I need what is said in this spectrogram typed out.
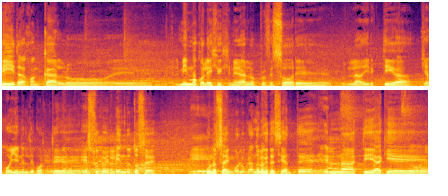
Pita, Juan Carlos, eh, el mismo colegio en general, los profesores, la directiva que apoyen el deporte, es súper lindo. Entonces, uno se va involucrando, lo que te decía antes, en una actividad que,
